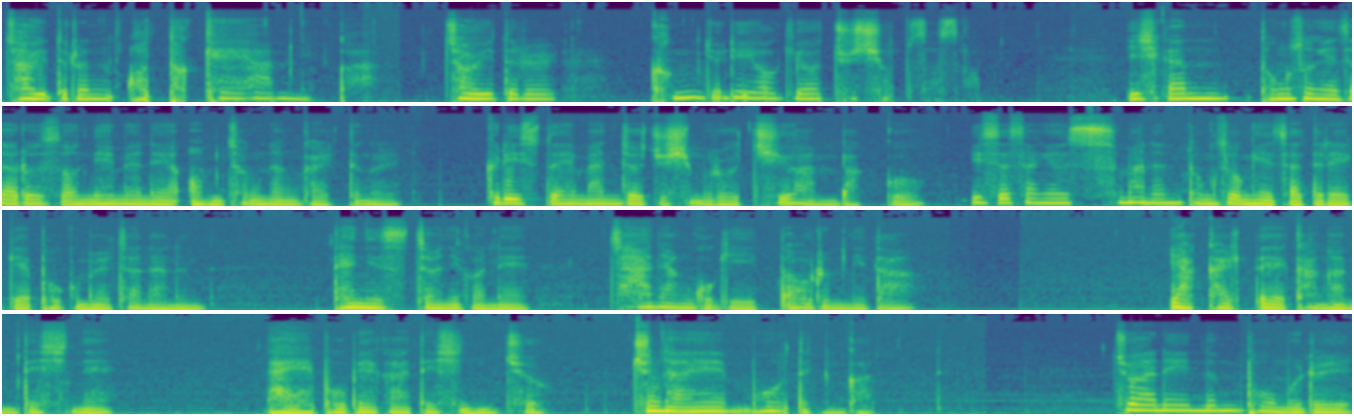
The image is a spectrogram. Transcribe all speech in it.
저희들은 어떻게 해야 합니까? 저희들을 극률히 여겨 주시옵소서. 이 시간 동성애자로서 내면의 엄청난 갈등을 그리스도의 만져주심으로 치유 안 받고 이 세상의 수많은 동성애자들에게 복음을 전하는 데니스 전이건의 찬양곡이 떠오릅니다. 약할 때 강함 대신에 나의 보배가 되신 주, 주 나의 모든 것. 주 안에 있는 보물을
